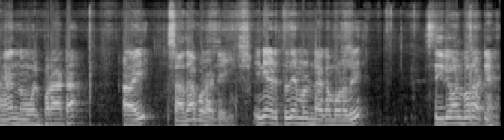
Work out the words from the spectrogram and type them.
അങ്ങനെ നൂൽ പൊറാട്ട ആയി സാദാ പൊറാട്ടയായി. ഇനി അടുത്തത് നമ്മൾ ഉണ്ടാക്കാൻ പോണത് സിലോൺ പൊറാട്ടയാണ്.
